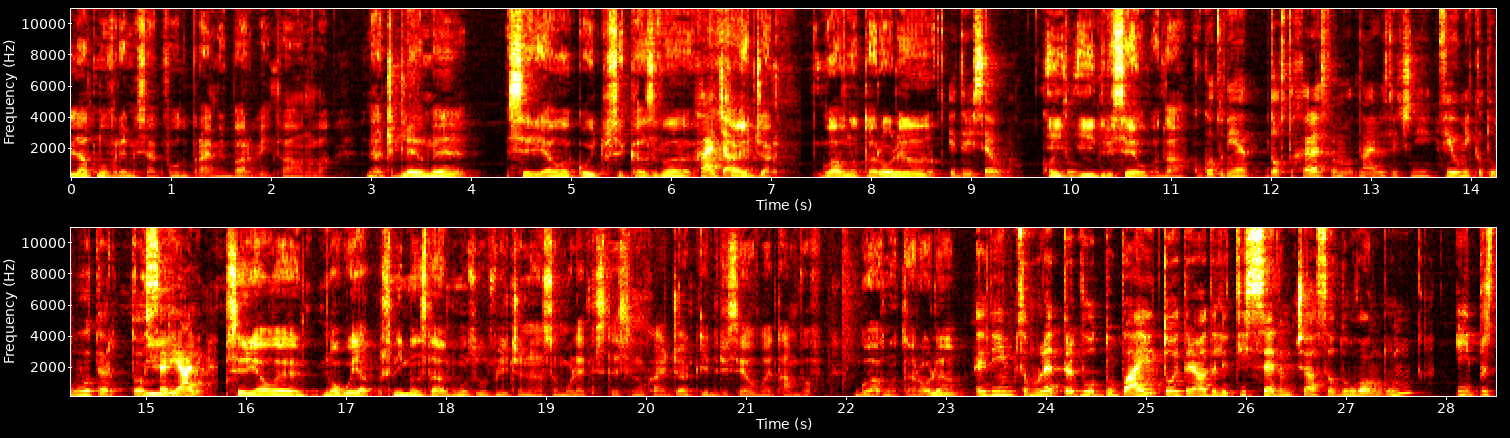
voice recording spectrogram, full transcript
лятно време, сега какво да правим, Барби и това, онова. Значи гледаме сериала, който се казва Хайджак. Хайджак. Главната роля... Идрис Елба. Който, и, и Идрис Елба, да. Когато ние доста харесваме от най-различни филми, като Лутър, т.е. сериали. Сериал е много яко сниман, става дума за отвличане на самолет, естествено Хайджак. Идрис Елба е там в главната роля. Един самолет тръгва от Дубай, той трябва да лети 7 часа до Лондон и през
